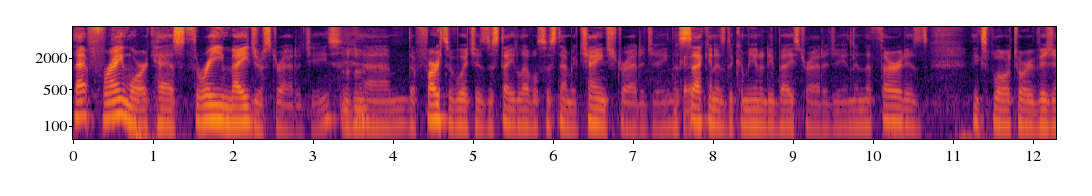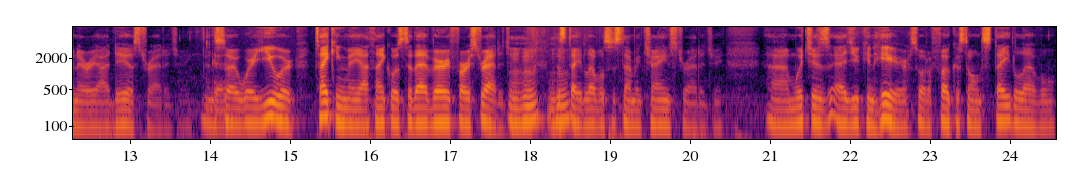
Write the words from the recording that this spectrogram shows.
That framework has three major strategies. Mm-hmm. Um, the first of which is the state level systemic change strategy. The second is the community based strategy. And then the third is exploratory visionary idea strategy. And Okay. so, where you were taking me, I think, was to that very first strategy, Mm-hmm, the state level systemic change strategy, um, which is, as you can hear, sort of focused on state level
